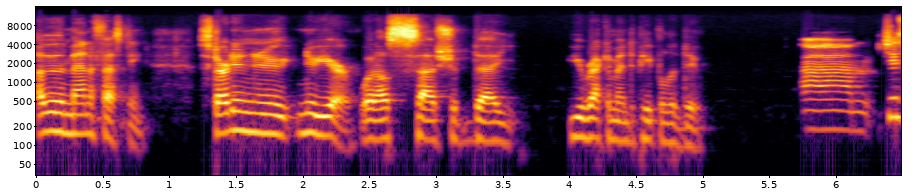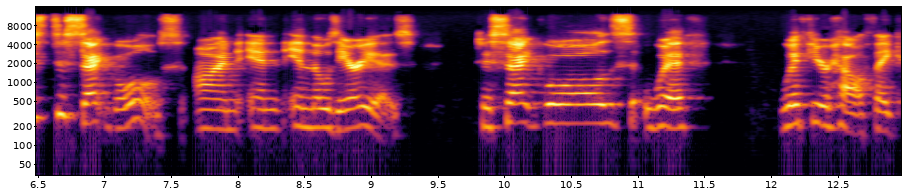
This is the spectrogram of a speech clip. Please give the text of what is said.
other than manifesting? Starting a new, new year, what else uh, should uh, you recommend to people to do? Um, just to set goals on in in those areas, to set goals with with your health. Like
